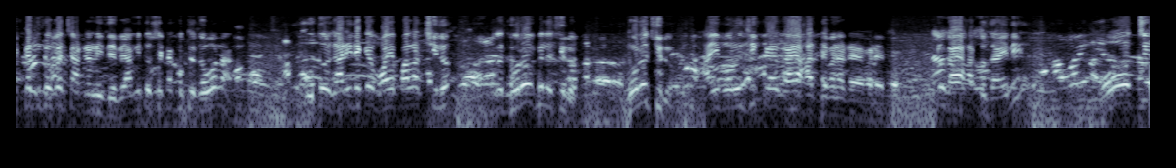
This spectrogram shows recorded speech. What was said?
একটা দেবে, আমি তো সেটা করতে দেবো না। ও তো গাড়ি রেখে ভয়ে পালাচ্ছিল, ওকে ধরেও ফেলেছিল, ধরেছিল। আমি বলেছি গায়ে হাত দেবে না ড্রাইভারের? গায়ে হাত তো দেয়নি। ও হচ্ছে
